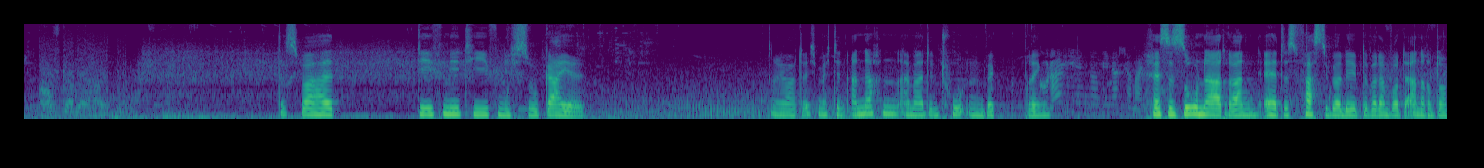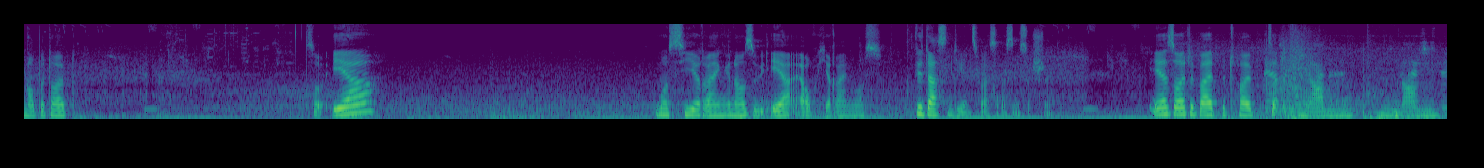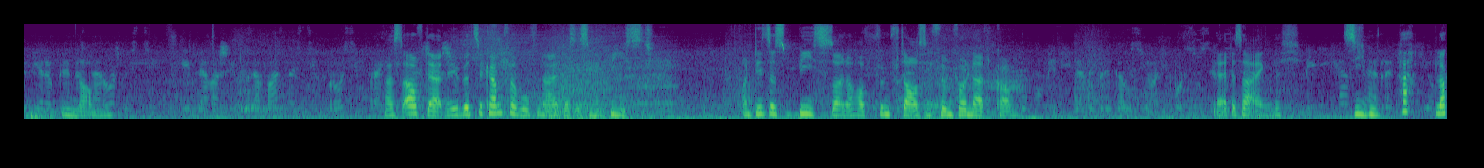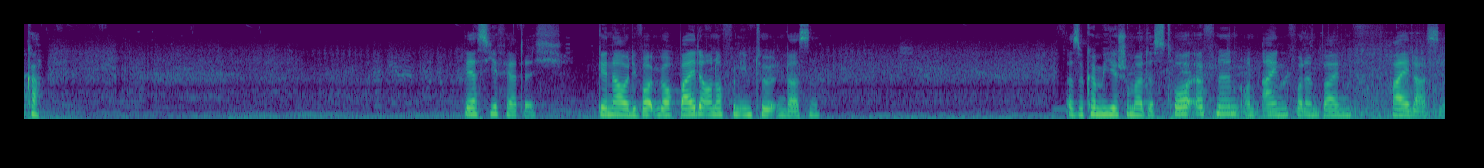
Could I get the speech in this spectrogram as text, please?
Das war halt definitiv nicht so geil. Nee, warte, ich möchte den anderen einmal den Toten wegbringen. Es ist so nah dran. Er hätte es fast überlebt, aber dann wurde der andere doch noch betäubt. So, er muss hier rein, genauso wie er auch hier rein muss. Wir lassen die ins Wasser, ist nicht so schön. Er sollte bald betäubt sein. Nom, nom, nom. Passt auf, der hat eine übelste Kampfverrufenheit. Das ist ein Biest. Und dieses Biest soll noch auf 5500 kommen. Alt ist er eigentlich? Sieben. Ha, locker. Wer ist hier fertig? Genau, die wollten wir auch beide auch noch von ihm töten lassen. Also können wir hier schon mal das Tor öffnen und einen von den beiden freilassen.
